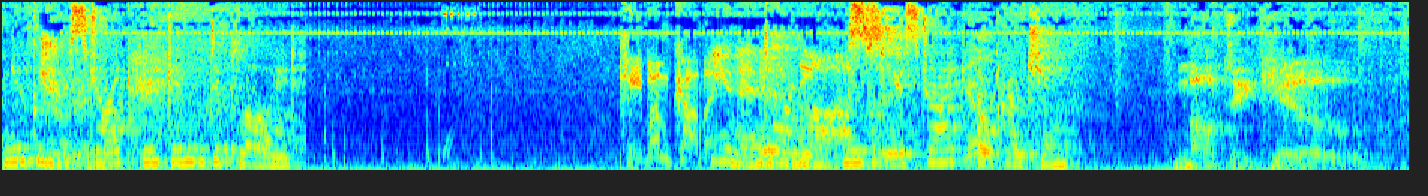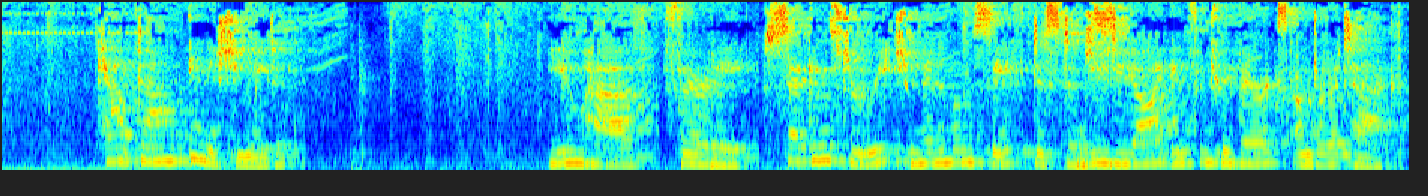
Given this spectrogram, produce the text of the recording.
Nuclear strike beacon deployed. Keep them coming. Unit Warning. lost. Nuclear strike Yo. approaching. Multi-kill! Countdown initiated. You have 30 seconds to reach minimum safe distance. GDI infantry barracks under attack.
